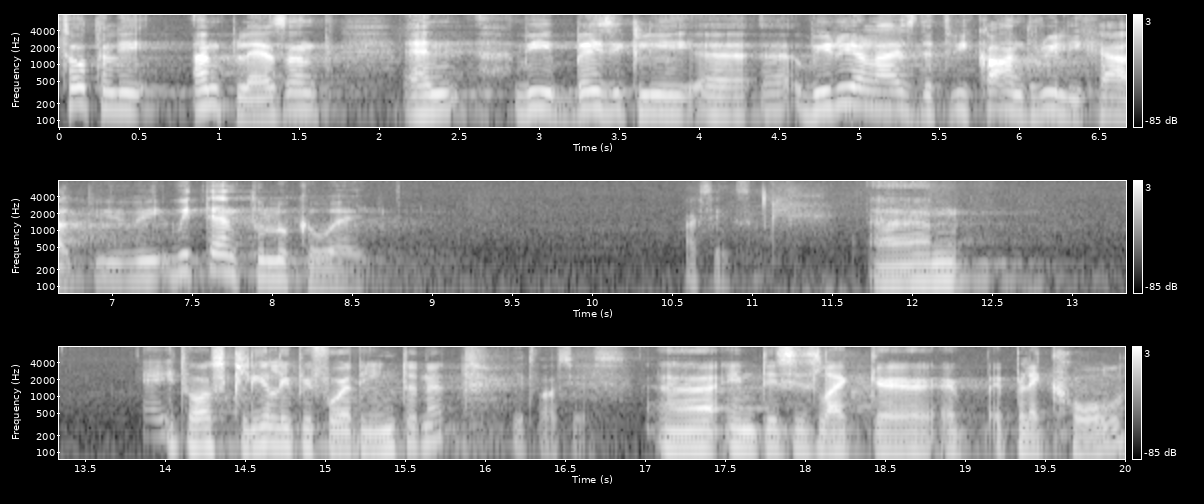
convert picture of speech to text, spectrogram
totally unpleasant, and we basically, uh, uh, we realize that we can't really help, we, we tend to look away. I think so. Um, it was clearly before the internet. It was, yes. Uh, and this is like a, a, black hole.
